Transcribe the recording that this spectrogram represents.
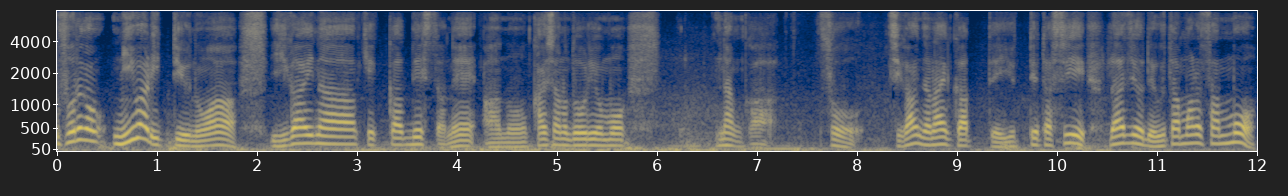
それが2割っていうのは意外な結果でしたね。あの、会社の同僚もなんか、そう、違うんじゃないかって言ってたし、ラジオで歌丸さんも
